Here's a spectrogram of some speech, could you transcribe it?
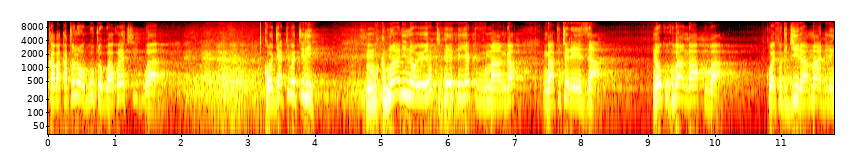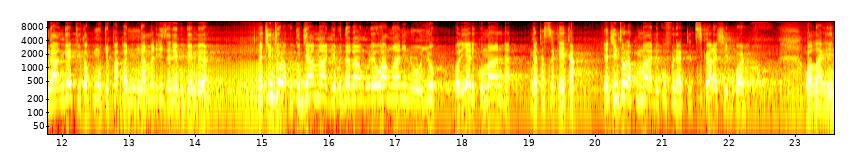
kaba katono ogutu gwakola ki? Gwa koja tibwe kiri? Mwanino oyo yatuvumanga ngaatutereeza nokukuba nga akuba. Kuba ife tugira amaadi nga ngetwika kumutwe paka nga amaliriza nebugembegano ekintu ola kukuja amaadi ebudabangula ewa mwanino oyo oli yali kumanda nga tasekeka. Ekintu ola kumaadi kufuna scholarship wallahi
